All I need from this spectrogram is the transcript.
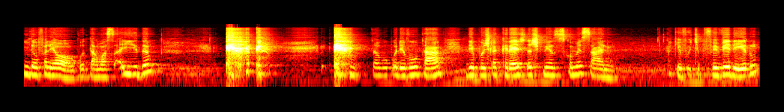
Então eu falei, ó, vou dar uma saída. então eu vou poder voltar depois que a creche das crianças começarem que foi tipo fevereiro,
